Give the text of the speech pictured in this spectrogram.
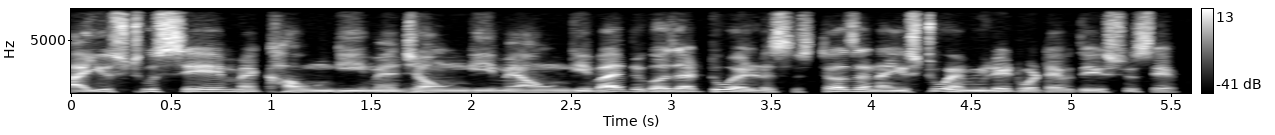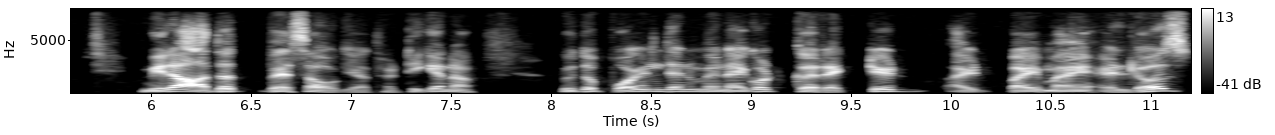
I use to say मैं खाऊँगी मैं जाऊँगी मैं आऊँगी. By because our two elder sisters and I to emulate whatever use to say मेरा आदत वैसा हो गया था ठीक है ना? To the point then when I got corrected by my elders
